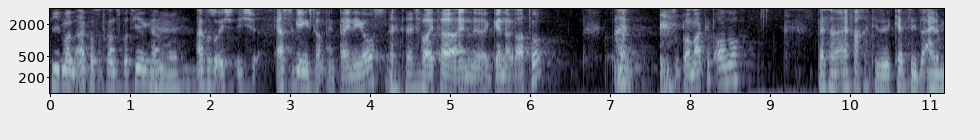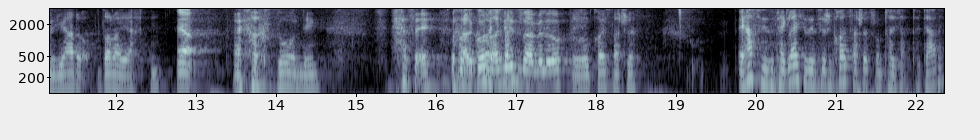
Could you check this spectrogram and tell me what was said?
die man einfach so transportieren kann? Nee. Einfach so, ich, ich, erster Gegenstand, ein Tiny House. Ein Tiny. Zweiter, ein äh, Generator. Ein Supermarkt auch noch. Besser einfach diese, kennst du diese eine Milliarde Dollar Yachten? Ja. Einfach so ein Ding. Das ey. Das war großartige Inselabelle doch. So ein Kreuzfahrtschiff. Ey, hast du diesen Vergleich gesehen zwischen Kreuzfahrtschiff und Titanic?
